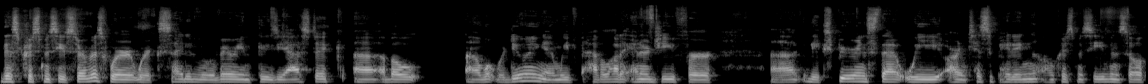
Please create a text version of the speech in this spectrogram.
this Christmas Eve service, we're we're excited. We're very enthusiastic uh, about uh, what we're doing, and we have a lot of energy for uh, the experience that we are anticipating on Christmas Eve. And so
